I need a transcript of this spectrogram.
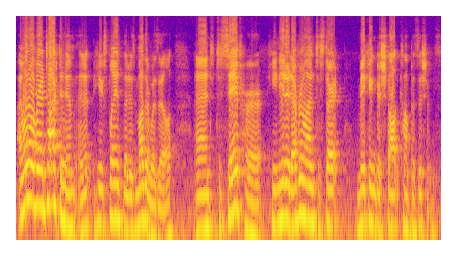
I went over and talked to him, and it, he explained that his mother was ill, and to save her, he needed everyone to start making Gestalt compositions.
